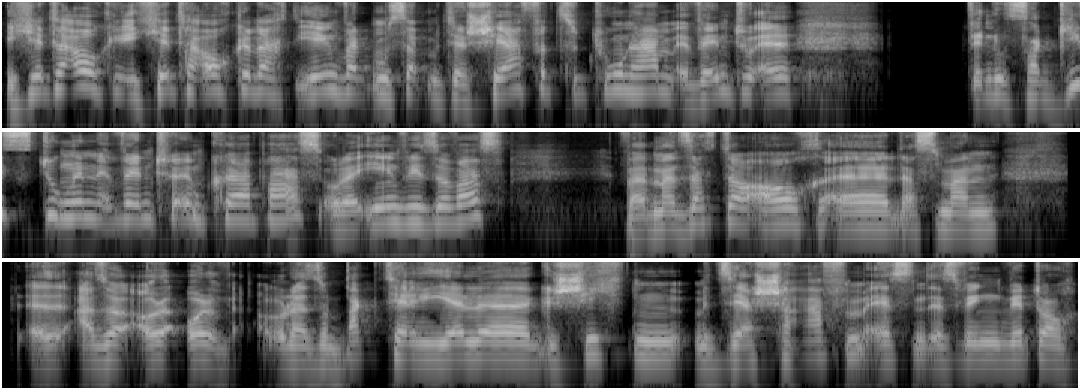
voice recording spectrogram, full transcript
Ich hätte auch, ich hätte auch gedacht, irgendwas muss das mit der Schärfe zu tun haben. Eventuell, wenn du Vergiftungen eventuell im Körper hast oder irgendwie sowas. Weil man sagt doch auch, äh, dass man äh, also oder, oder, oder, so bakterielle Geschichten mit sehr scharfem Essen. Deswegen wird doch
